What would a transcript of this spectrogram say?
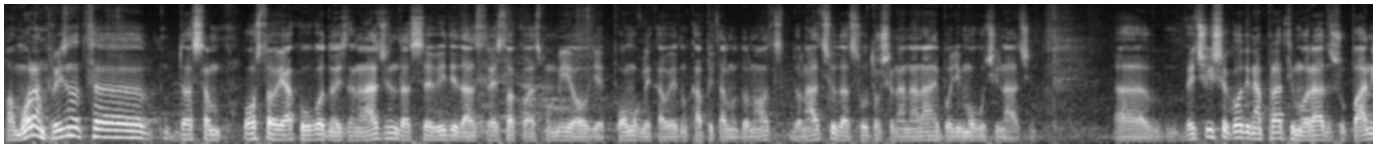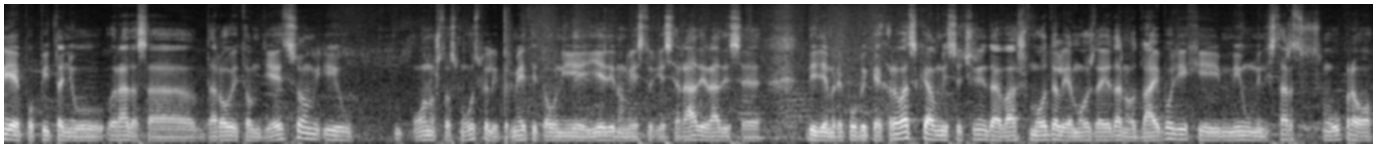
Pa moram priznat e, da sam ostao jako ugodno iznenađen da se vidi da sredstva koja smo mi ovdje pomogli kao jednu kapitalnu donaciju da su utrošena na najbolji mogući način. E, već više godina pratimo rad Županije po pitanju rada sa darovitom djecom i ono što smo uspjeli primijetiti, ovo nije jedino mjesto gdje se radi, radi se diljem Republike Hrvatske, ali mi se čini da je vaš model je možda jedan od najboljih i mi u ministarstvu smo upravo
